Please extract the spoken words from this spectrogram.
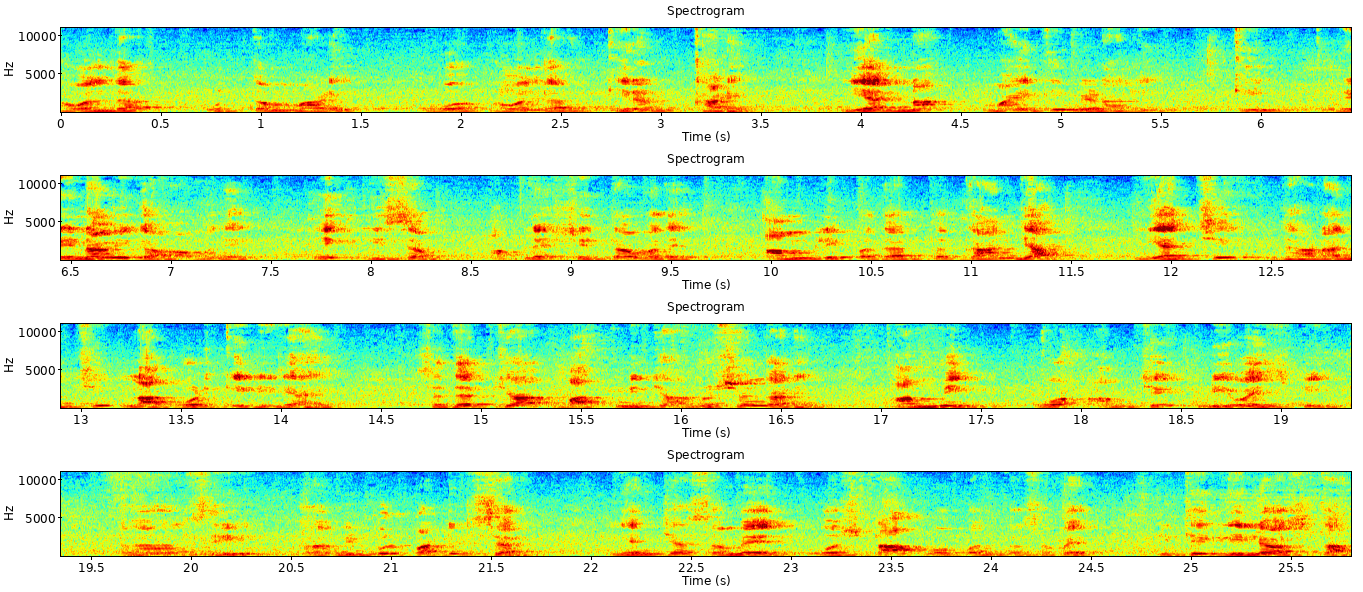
हवालदार उत्तम माळी व हवालदार किरण खाडे यांना माहिती मिळाली की रेणावी गावामध्ये एक इसम आपल्या शेतामध्ये आंबली पदार्थ गांजा याची झाडांची लागवड केलेली आहे. सदरच्या बातमीच्या अनुषंगाने आम्ही व आमचे D Y S P Shri Vipul Patil sir यांच्या समेत व स्टाफ व पंत समेत तिथे गेलो असता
